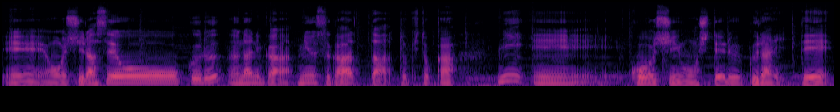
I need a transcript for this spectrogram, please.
えーお知らせを送る何かニュースがあった時とかに、えー更新をしてるぐらいで、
